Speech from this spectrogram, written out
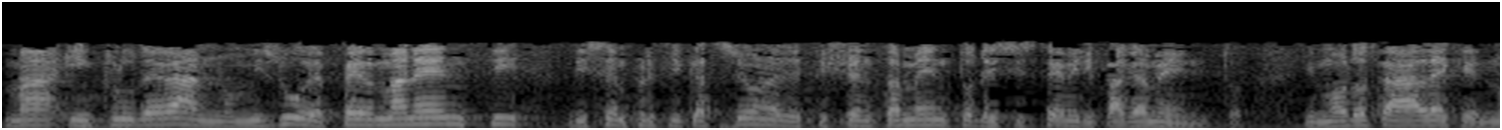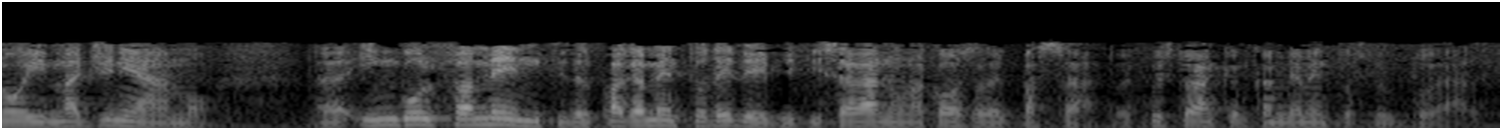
ma includeranno misure permanenti di semplificazione ed efficientamento dei sistemi di pagamento, in modo tale che noi immaginiamo eh, ingolfamenti del pagamento dei debiti saranno una cosa del passato e questo è anche un cambiamento strutturale.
